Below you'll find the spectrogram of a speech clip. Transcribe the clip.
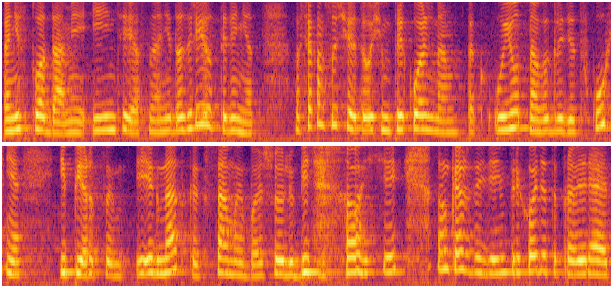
они с плодами. И интересно, они дозреют или нет. Во всяком случае, это очень прикольно, так уютно выглядит в кухне. И перцы. И Игнат, как самый большой любитель овощей, он каждый день приходит и проверяет,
